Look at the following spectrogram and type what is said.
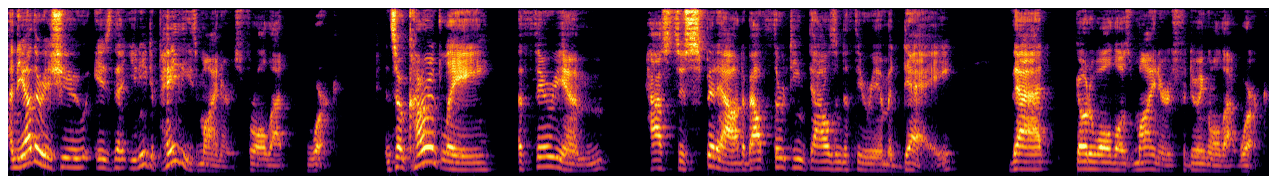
And the other issue is that you need to pay these miners for all that work. And so currently, Ethereum has to spit out about 13,000 Ethereum a day that go to all those miners for doing all that work.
